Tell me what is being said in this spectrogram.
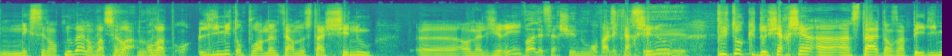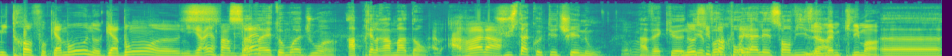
une excellente nouvelle. On va Excellente pouvoir, on va limite, on pourra même faire nos stages chez nous euh, en On Algérie, va les faire chez nous. On va les faire chez nous. plutôt que de chercher un, un stade dans un pays limitrophe au Cameroun, au Gabon, euh, au Nigeria, enfin Ça bref. va être au mois de juin, après le ramadan. Ah voilà. Juste à côté de chez nous. Avec euh, Nos des vols pour y aller sans visa. Le même climat. Euh,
